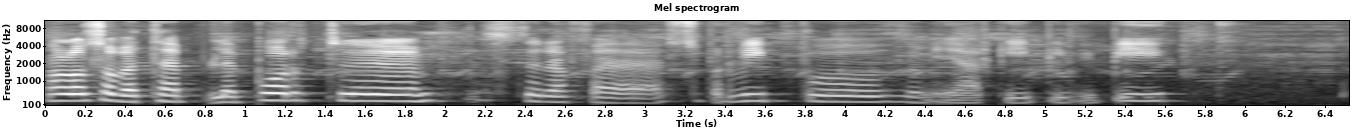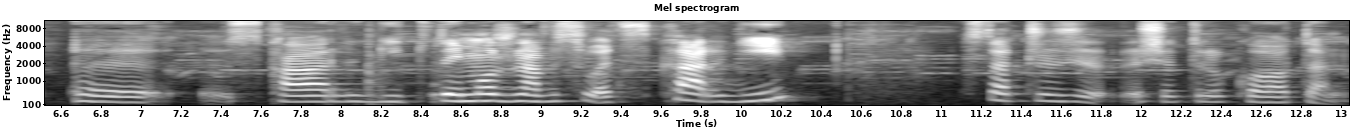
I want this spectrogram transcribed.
No, losowe teleporty, strefę super VIP-u, wymieniarki PvP, yy, skargi. Tutaj można wysyłać skargi. Wystarczy, że się tylko ten.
